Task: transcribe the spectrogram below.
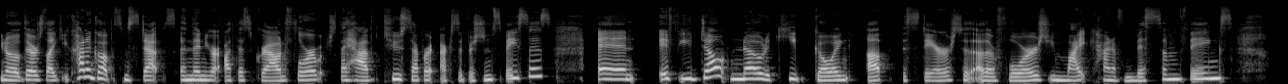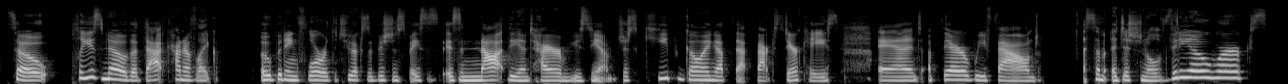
you know, there's like you kind of go up some steps and then you're at this ground floor, which they have two separate exhibition spaces. And if you don't know to keep going up the stairs to the other floors, you might kind of miss some things. So please know that that kind of like opening floor with the two exhibition spaces is not the entire museum. Just keep going up that back staircase. And up there, we found some additional video works.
